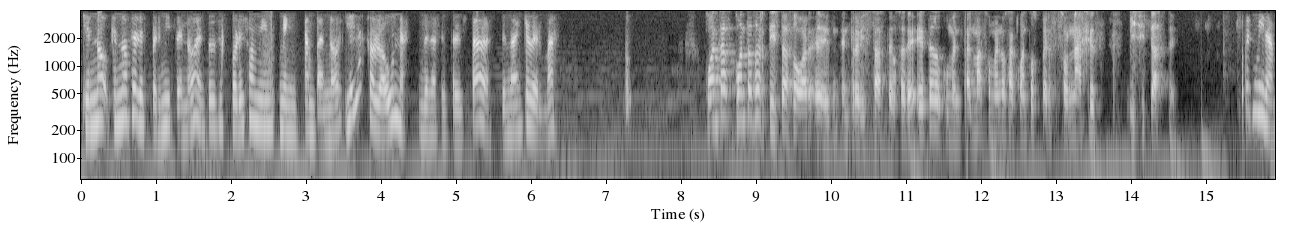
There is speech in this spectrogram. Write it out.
que no que no se les permite, ¿no? Entonces, por eso a mí me encanta, ¿no? Y ella es solo una de las entrevistadas, tendrán que ver más. ¿Cuántas, cuántas artistas eh, entrevistaste? O sea, de este documental más o menos a cuántos personajes visitaste? Pues mira,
